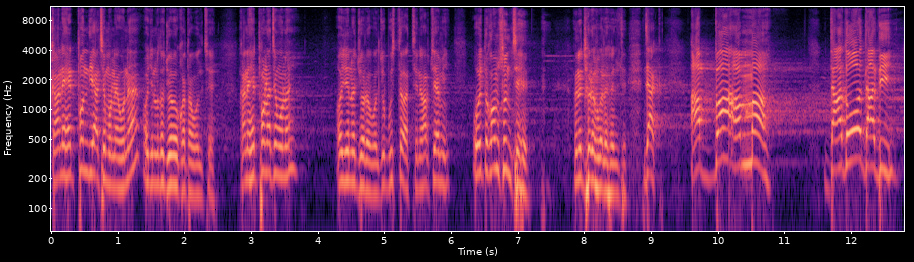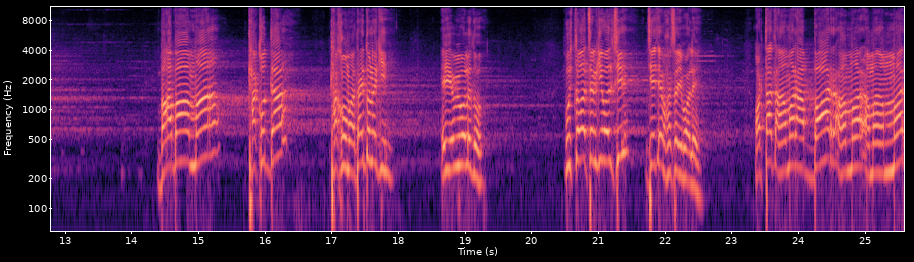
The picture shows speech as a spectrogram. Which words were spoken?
কানে হেডফোন দিয়ে আছে মনে হয় না? ওই জন্য তো জোরে কথা বলছে। কানে হেডফোন আছে মনে হয়? ওই জন্য জোরে বলছে, বুঝতে পারছি না, ভাবছি আমি, ওই তো কম শুনছে। ওই জোরে বলে ফেলছে। যাক, আব্বা, আম্মা, দাদো, দাদি, বাবা, মা, ঠাকুরদা ঠাকুমা তাই তো নাকি? এই আমি বলে তো। বুঝতে পারছেন কি বলছি? যে যে ভাষাই বলে। অর্থাৎ আমার আব্বার, আমার আমার আম্মার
